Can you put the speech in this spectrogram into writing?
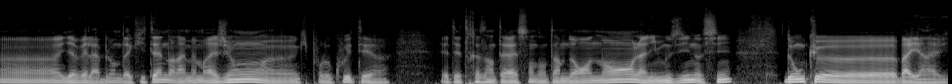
Euh, Il y avait la blonde d'Aquitaine dans la même région euh, qui pour le coup était euh, était très intéressante en termes de rendement, la limousine aussi. Donc, euh, bah, il y en a- il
